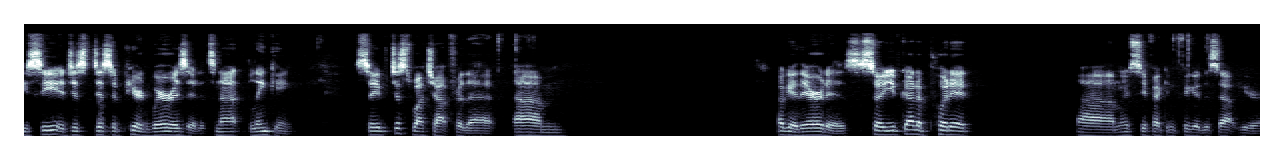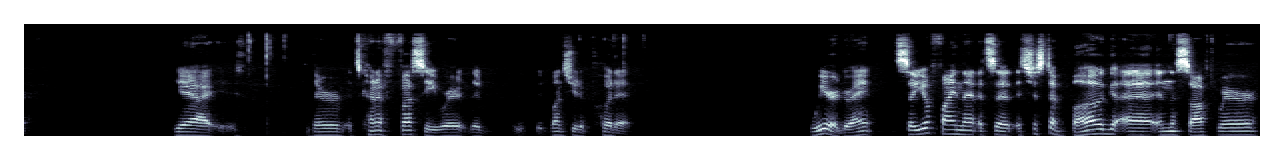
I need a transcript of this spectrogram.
You see, it just disappeared. Where is it? It's not blinking. So just watch out for that. Um, okay, there it is. So you've got to put it, um, let me see if I can figure this out here. Yeah, there. it's kind of fussy where it, it wants you to put it. Weird, right? So you'll find that it's a it's just a bug uh, in the software.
